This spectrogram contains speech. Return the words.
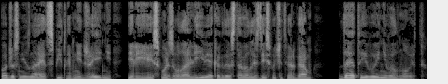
Ходжес не знает, спит ли в ней Джейни или ее использовала Оливия, когда оставалась здесь по четвергам, да это его и не волнует.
